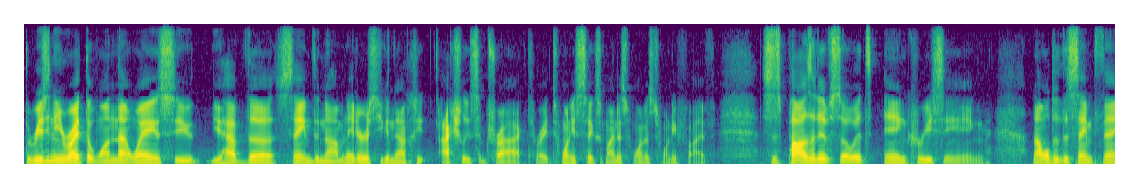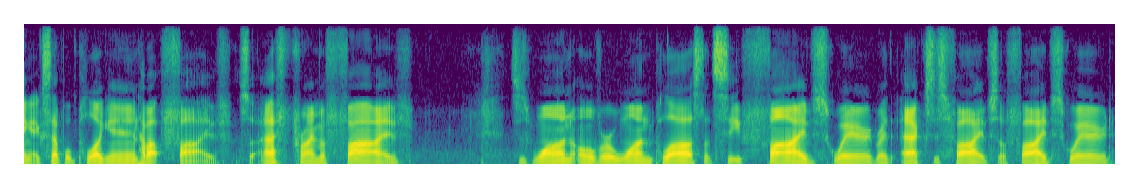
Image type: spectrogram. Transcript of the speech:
The reason you write the 1 that way is so you, you have the same denominators. You can actually, actually subtract, right? 26 minus 1 is 25. This is positive, so it's increasing. Now we'll do the same thing, except we'll plug in, how about 5? So f prime of 5, this is 1 over 1 plus, let's see, 5 squared, right? x is 5, so 5 squared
